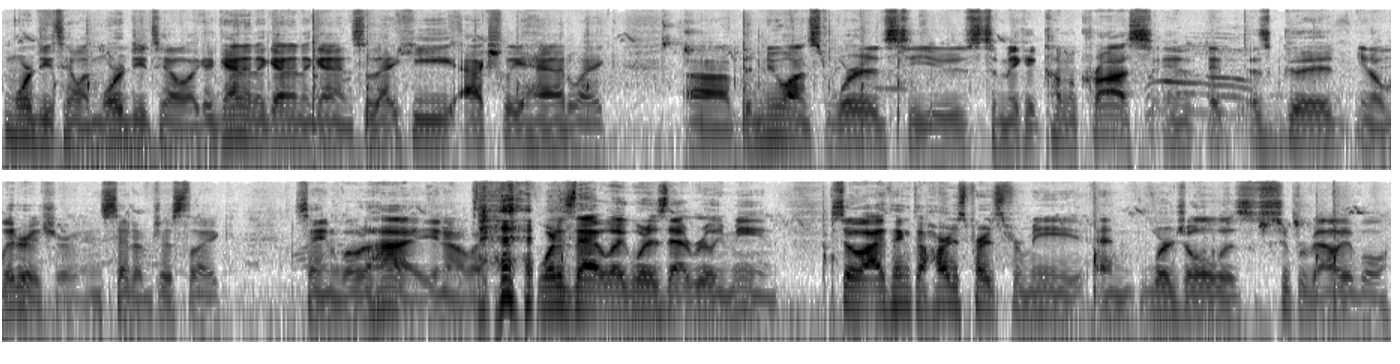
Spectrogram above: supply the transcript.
more detail and more detail, like again and again and again, so that he actually had like uh, the nuanced words to use to make it come across in, in, as good, you know, literature instead of just like saying low to high. You know, like what does that like? What does that really mean? So I think the hardest parts for me and where Joel was super valuable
